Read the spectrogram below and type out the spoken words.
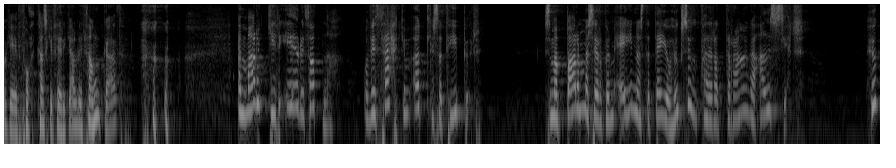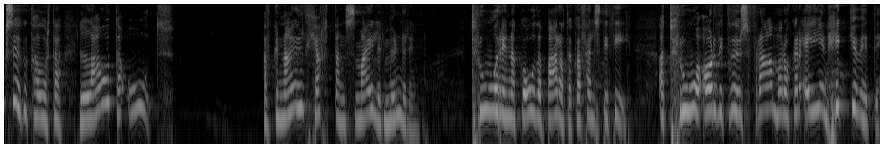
ok, fólk kannski fer ekki alveg þangað. En margir eru þarna og við þekkjum öll þessa týpur sem að barma sér okkur um einasta deg og hugsa ykkur hvað er að draga að sér. Hugsa ykkur hvað þú ert að láta út af gnæð hjartans mælir munnurinn. Trúarinn að góða baráta, hvað fælst í því? Að trúa orði Guðs framar okkar eigin hyggjuviti.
